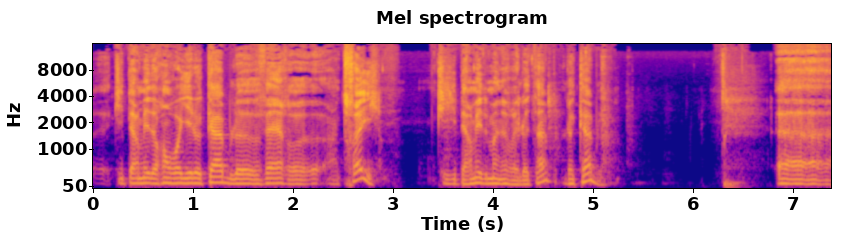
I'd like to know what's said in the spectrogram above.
euh, qui permet de renvoyer le câble vers euh, un treuil qui permet de manœuvrer le, le câble. Euh,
